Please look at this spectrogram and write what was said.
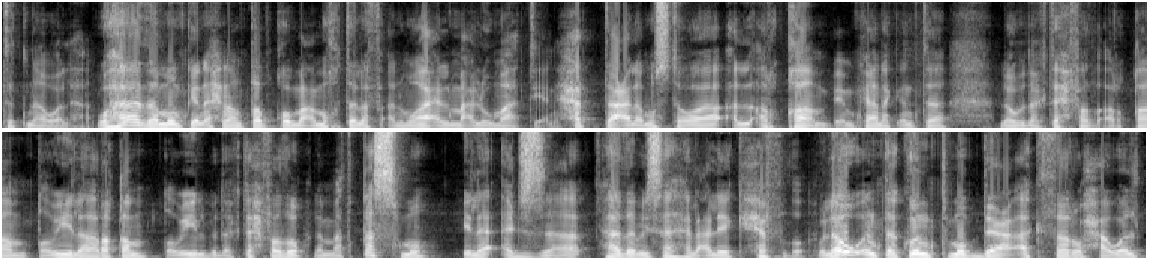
تتناولها. وهذا ممكن إحنا نطبقه مع مختلف أنواع المعلومات يعني حتى على مستوى الأرقام. بإمكانك أنت لو بدك تحفظ أرقام طويلة رقم طويل بدك تحفظه لما تقسمه إلى أجزاء هذا بيسهل عليك حفظه. ولو أنت كنت مبدع أكثر وحاولت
